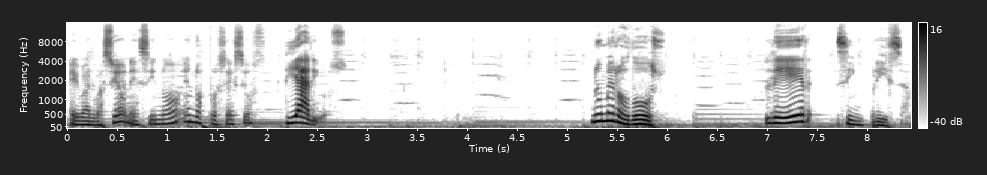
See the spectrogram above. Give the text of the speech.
evaluaciones, sino en los procesos diarios. Número 2. Leer sin prisa.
